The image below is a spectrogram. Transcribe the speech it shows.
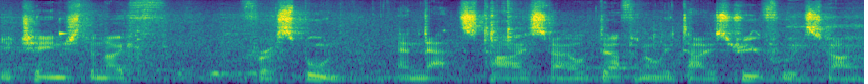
you change the knife for a spoon, and that's Thai style, definitely Thai street food style.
